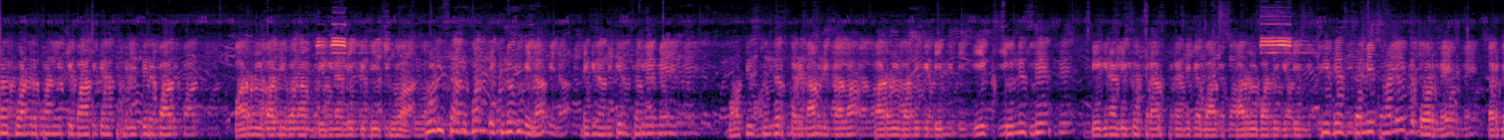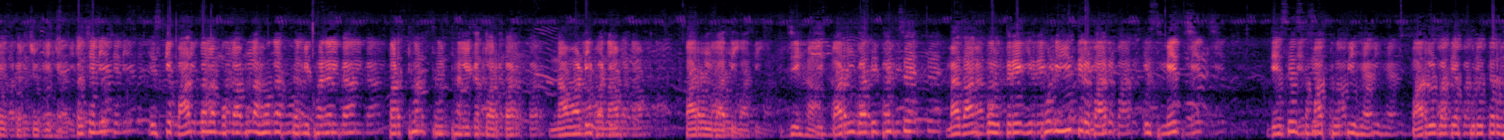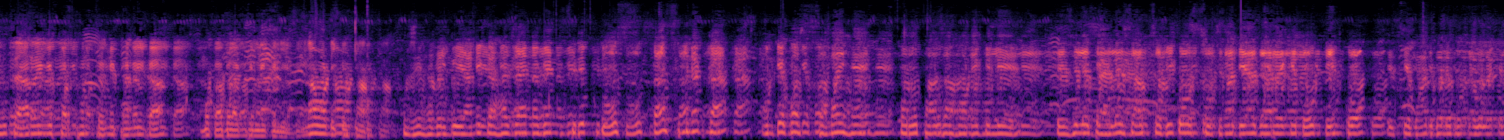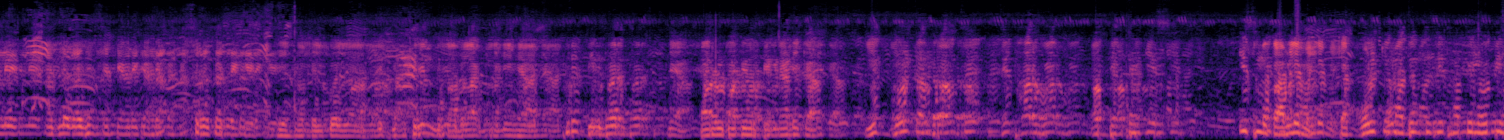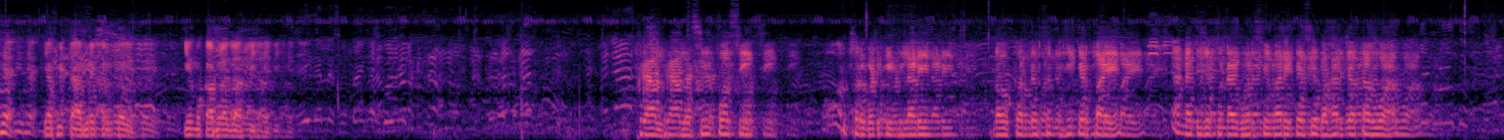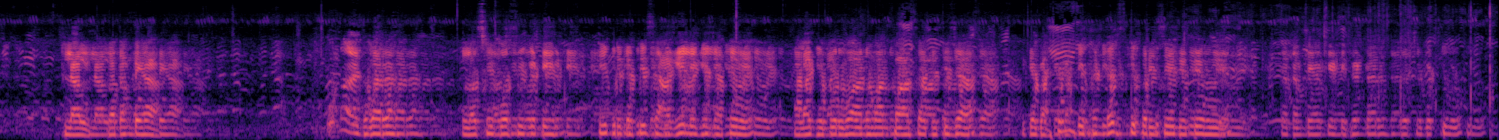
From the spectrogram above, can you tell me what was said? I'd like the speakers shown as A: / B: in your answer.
A: Quarter final की बात करें थोड़ी देर बाद पारुलवादी बनाम बेगनाडी के बीच हुआ। थोड़ी सा अनुभव देखने को मिला, लेकिन अंतिम समय में बहुत ही सुंदर परिणाम निकाला पारुलवादी की टीम। एक शून्य से बेगनाडी को प्राप्त करने के बाद पारुलवादी की टीम सीधे सेमीफाइनल के दौर में प्रवेश कर चुकी है। तो चलिए, इसके बाद वाला मुकाबला होगा सेमीफाइनल का, प्रथम सेमीफाइनल के तौर पर नावाडी बनाम पारुलवादी जी हाँ पारुलवादी फिर से मैदान पर उतरेगी। थोड़ी ही देर बाद इस मैच जैसे समाप्त होती है पारुलवादी अब पूरी तरह से तैयार रहेंगे प्रथम सेमीफाइनल का मुकाबला खेलने के लिए। नावाडी के साथ।
B: जी हाँ बिल्कुल यानी कहा जाए नवीन सिर्फ़ दो दस मिनट का उनके पास समय है तरोताजा होने के लिए। इसलिए पहले से आप सभी को सूचना दिया जा रहा है कि दो टीम को इसके बाद वाले मुकाबला के लिए आप लोग अभी से तैयारी करना शुरू कर देंगे।
A: जी हाँ बिल्कुल। एक बेहतरीन मुकाबला खेली है आज। पूरे दिन भर पारुलवादी और बेगनाडी का एक गोल के अंतराल से जीत हार हुई। अब देखते हैं कि इस मुकाबले में क्या गोल के माध्यम से जीत हासिल होती है या फिर टाइब्रेकर पर ये मुकाबला जाती है?
B: और फरवट के खिलाड़ी नौ प्रदर्शन नहीं कर पाए। नतीजे पुनः एक बार से मारे कैसे बाहर जाता हुआ? फ़िलहाल कदम पुनः एक बार लक्ष्मी पोसी की टीम तीव्र गति से आगे लेके जाते हुए, हालाँकि पूर्वानुमान पास का नतीजा बेहतरीन डिफेंडर्स की परिचय देते हुए के डिफेंडर बिट्टू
